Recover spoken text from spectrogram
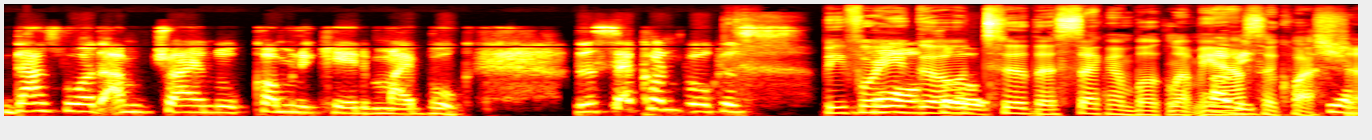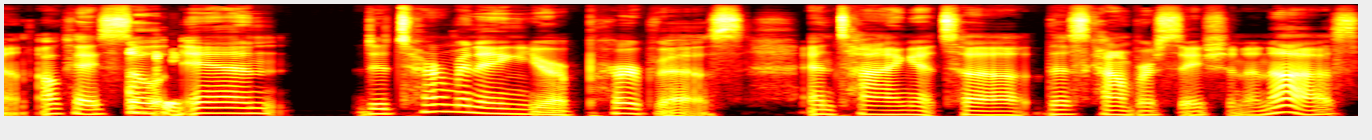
that's what I'm trying to communicate in my book. The second book is before you go to the second book. Let me Sorry. ask a question. Yeah. Okay, so okay. in determining your purpose and tying it to this conversation and us,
